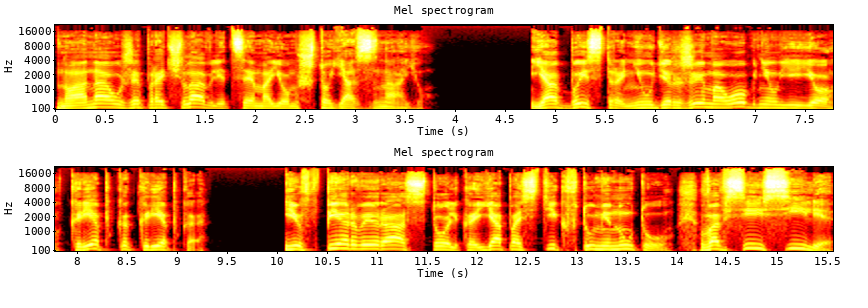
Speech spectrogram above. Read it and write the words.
Но она уже прочла в лице моем, что я знаю. Я быстро, неудержимо обнял ее, крепко-крепко. И в первый раз только я постиг в ту минуту во всей силе,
